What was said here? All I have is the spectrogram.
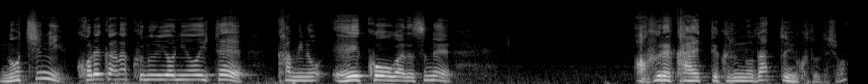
後にこれから来る世において神の栄光がですね溢れ返ってくるのだということでしょ。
